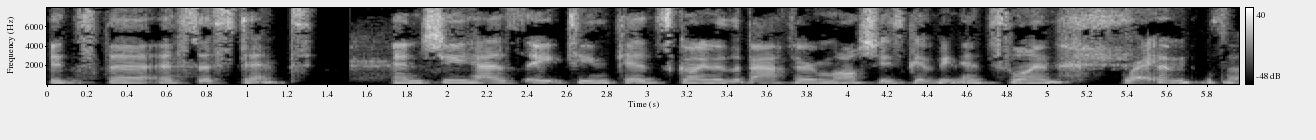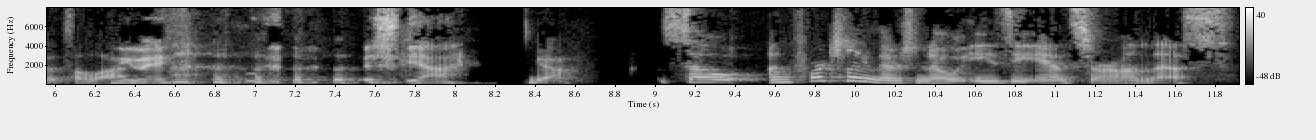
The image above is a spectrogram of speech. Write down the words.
It's the assistant. And she has 18 kids going to the bathroom while she's giving insulin. Right. so it's a lot. Anyway. yeah. Yeah. So unfortunately, there's no easy answer on this.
